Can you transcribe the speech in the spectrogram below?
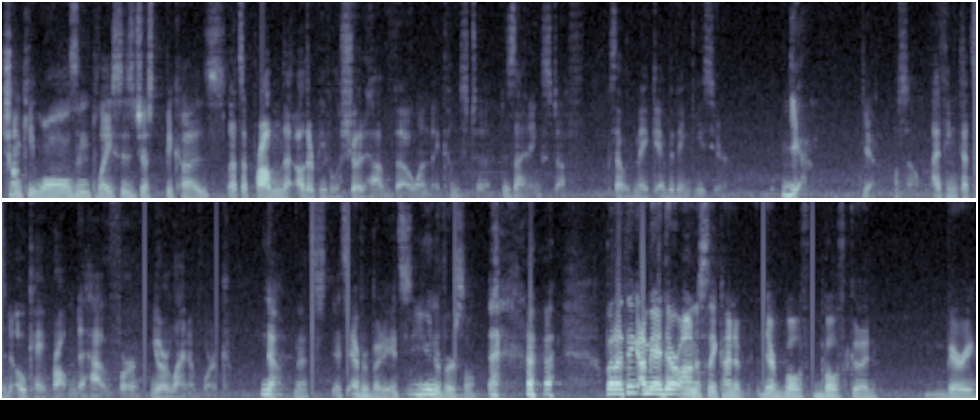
chunky walls in places just because. that's a problem that other people should have though when it comes to designing stuff, because that would make everything easier. Yeah, yeah. So I think that's an okay problem to have for your line of work. No, that's it's everybody. It's universal. but I think I mean they're honestly kind of they're both both good, very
